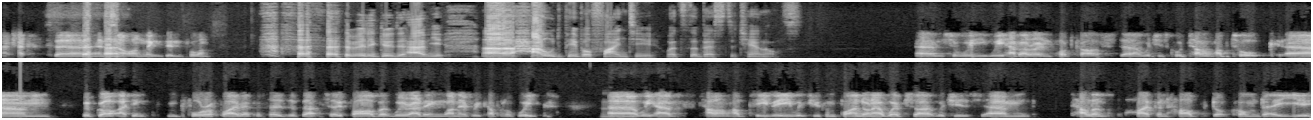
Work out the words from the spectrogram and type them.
chest uh, and not on LinkedIn for once. really good to have you. Uh, how would people find you? What's the best channels? Um, so we we have our own podcast, uh, which is called Talent Hub Talk. Um, we've got I think four or five episodes of that so far, but we're adding one every couple of weeks. Mm-hmm. we have Talent Hub TV, which you can find on our website, which is um, talent-hub.com.au.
